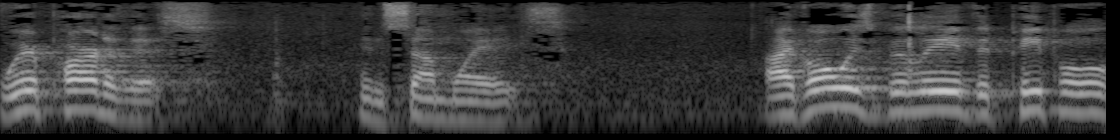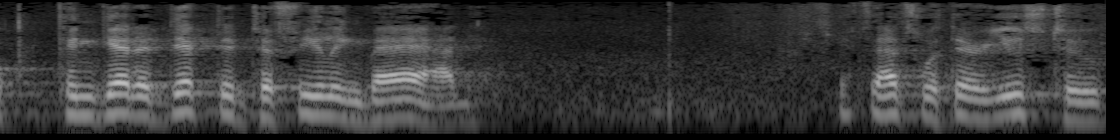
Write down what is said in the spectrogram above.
we're part of this in some ways. I've always believed that people can get addicted to feeling bad if that's what they're used to.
